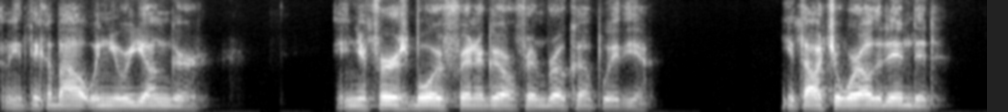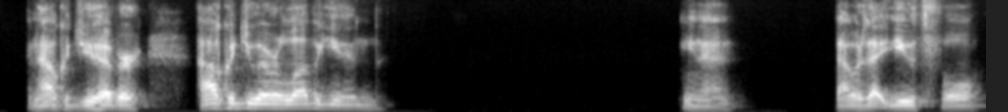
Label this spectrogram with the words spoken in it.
I mean, think about when you were younger and your first boyfriend or girlfriend broke up with you. You thought your world had ended. And how could you ever, how could you ever love again? You know, that was that youthful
